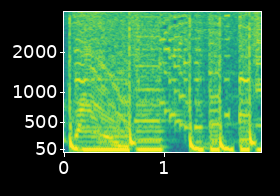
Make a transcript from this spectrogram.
go.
